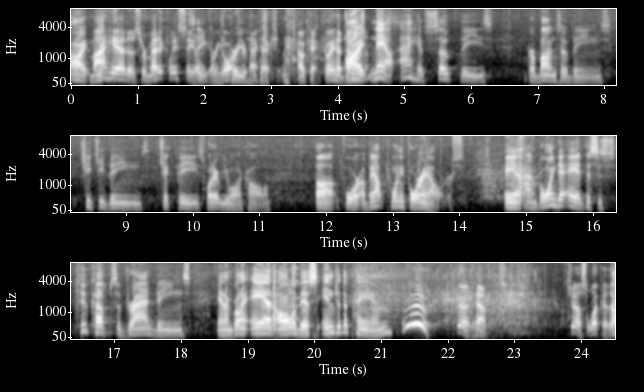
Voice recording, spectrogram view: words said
All right. My now- head is hermetically sealed, Sealed for your for your protection. protection. okay, go ahead, Johnson. All right, now I have soaked these garbanzo beans, chichi beans, chickpeas, whatever you want to call them, uh, for about 24 hours. And I'm going to add, this is two cups of dried beans, and I'm going to add all of this into the pan. Woo! Good heavens. Just look at that.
